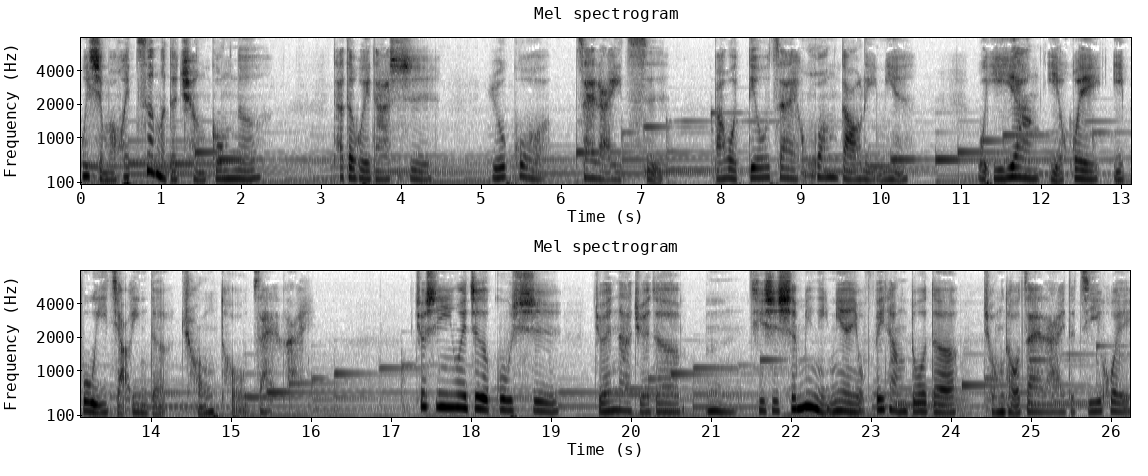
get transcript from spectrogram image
为什么会这么的成功呢？”他的回答是：“如果再来一次，把我丢在荒岛里面，我一样也会一步一脚印的从头再来。”就是因为这个故事，Joanna 觉得，嗯，其实生命里面有非常多的从头再来的机会，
